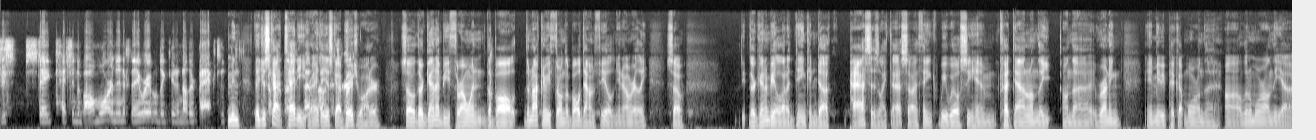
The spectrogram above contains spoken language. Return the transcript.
just stay catching the ball more. And then if they were able to get another back to I mean, they just the got Teddy, right? They just got great. Bridgewater. So they're going to be throwing the ball. They're not going to be throwing the ball downfield, you know, really. So they're going to be a lot of dink and dunk passes like that. So I think we will see him cut down on the on the running and maybe pick up more on the uh, a little more on the uh,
